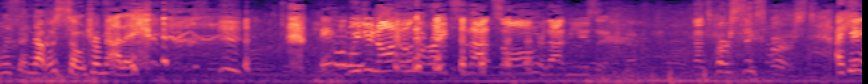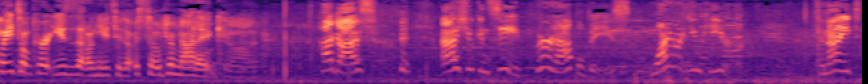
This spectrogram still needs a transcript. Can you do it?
Listen, that was so dramatic. We do not own the rights to that song or that music. That's first things first. I can't wait till Kurt uses that on YouTube. That was so dramatic. Oh, God. Hi guys. As you can see, we're at Applebee's. Why aren't you here? Tonight,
